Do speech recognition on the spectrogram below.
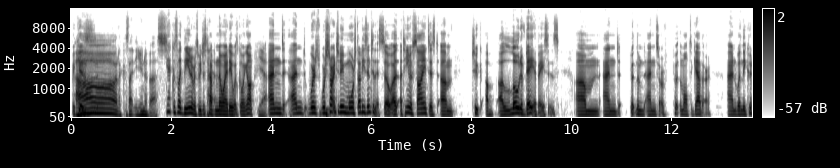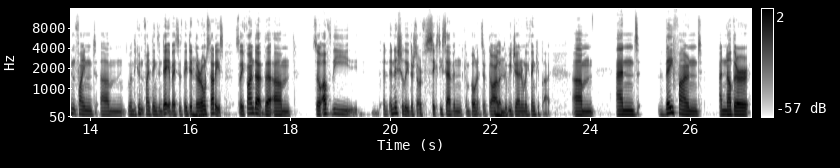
because. oh, because like the universe. Yeah, because like the universe, we just have Yeah. no idea what's going on. Yeah. And and we're we're starting to do more studies into this. So a, a team of scientists um took a, a load of databases um and put them and sort of put them all together. And when they couldn't find um when they couldn't find things in databases, they did their Mm-hmm. own studies. So they found out that um so of the initially there's sort of 67 components of garlic Mhm. that we generally think about. Um and they found another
